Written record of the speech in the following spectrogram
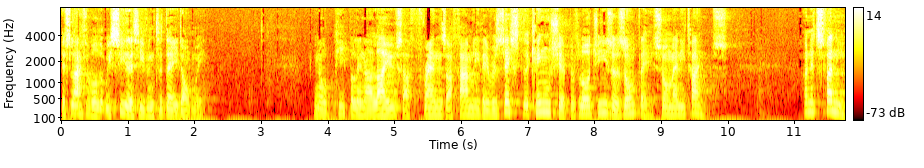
It's laughable that we see this even today, don't we? You know, people in our lives, our friends, our family, they resist the kingship of Lord Jesus, don't they, so many times? And it's funny,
